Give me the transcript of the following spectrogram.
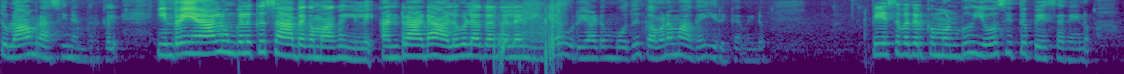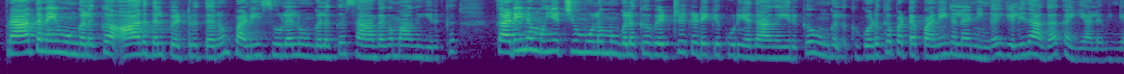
துலாம் ராசி நண்பர்களே இன்றைய நாள் உங்களுக்கு சாதகமாக இல்லை. அன்றாட அலுவலகங்களை நீங்கள் உரையாடும் போது கவனமாக இருக்க வேண்டும். பேசுவதற்கு முன்பு யோசித்து பேச வேண்டும். பிரார்த்தனை உங்களுக்கு ஆறுதல் பெற்றுத்தரும். பணி சூழல் உங்களுக்கு சாதகமாக இருக்குது கடின முயற்சி மூலம் உங்களுக்கு வெற்றி கிடைக்கக்கூடியதாக இருக்கு. உங்களுக்கு கொடுக்கப்பட்ட பணிகளை நீங்கள் எளிதாக கையாளுவீங்க.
